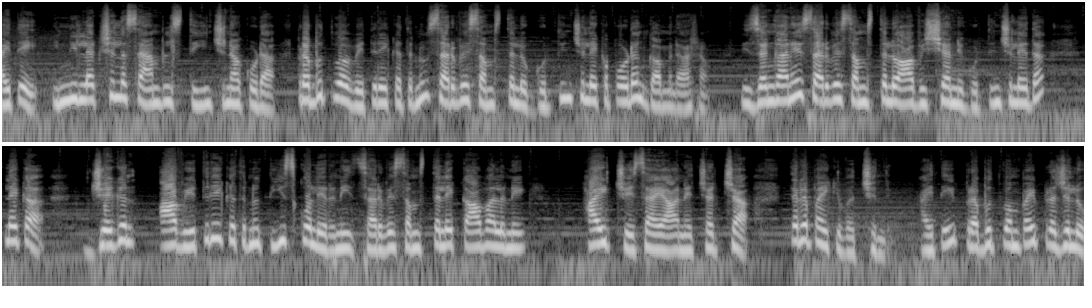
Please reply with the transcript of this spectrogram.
అయితే ఇన్ని లక్షల శాంపిల్స్ తీయించినా కూడా ప్రభుత్వ వ్యతిరేకతను సర్వే సంస్థలు గుర్తించలేకపోవడం గమనార్హం. నిజంగానే సర్వే సంస్థలు ఆ విషయాన్ని గుర్తించలేదా? లేక జగన్ ఆ వ్యతిరేకతను తీసుకోలేరని సర్వే సంస్థలే కావాలని హైట్ చేశాయా అనే చర్చ తెరపైకి వచ్చింది. అయితే ప్రభుత్వంపై ప్రజలు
